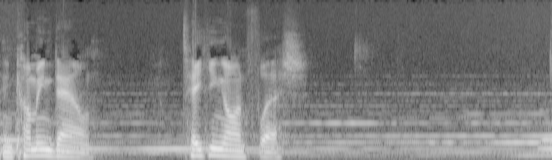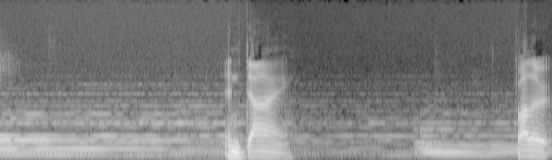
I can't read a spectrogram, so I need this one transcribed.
and coming down, taking on flesh, and dying. Father,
